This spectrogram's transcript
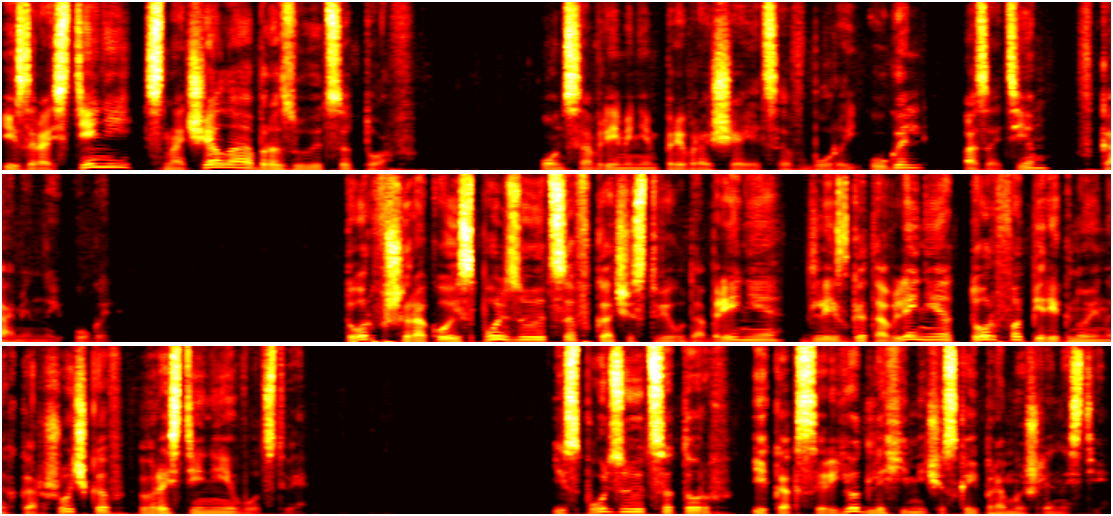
Из растений сначала образуется торф. Он со временем превращается в бурый уголь, а затем в каменный уголь. Торф широко используется в качестве удобрения для изготовления торфоперегнойных горшочков в растениеводстве. Используется торф и как сырье для химической промышленности.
